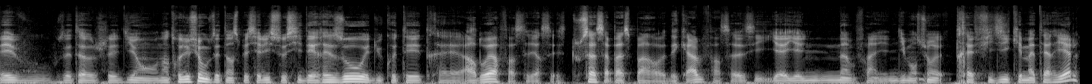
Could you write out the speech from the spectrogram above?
mais vous, êtes, euh, je l'ai dit en introduction, vous êtes un spécialiste aussi des réseaux et du côté très hardware, enfin, c'est-à-dire tout ça, ça passe par euh, des câbles, enfin, il y a, une dimension très physique et matérielle.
